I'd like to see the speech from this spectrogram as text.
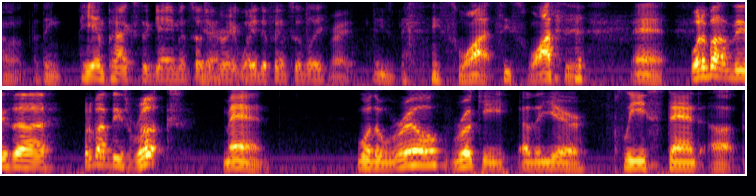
I don't I think He impacts the game in such Yeah. a great way defensively. right. He's he swats. He swats it. Man. What about these? Uh, what about these rooks? Man, Well, the real rookie of the year please stand up?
